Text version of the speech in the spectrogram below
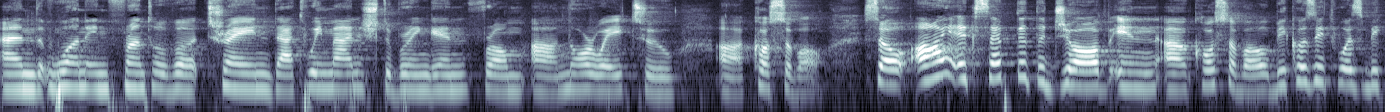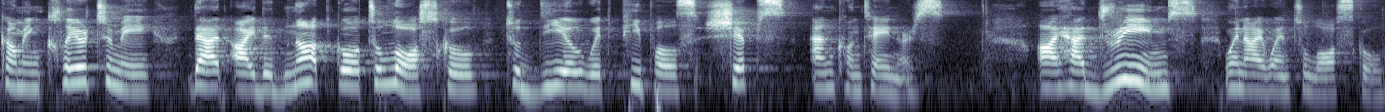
and one in front of a train that we managed to bring in from uh, Norway to uh, Kosovo. So I accepted the job in uh, Kosovo because it was becoming clear to me that I did not go to law school to deal with people's ships and containers. I had dreams when I went to law school.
